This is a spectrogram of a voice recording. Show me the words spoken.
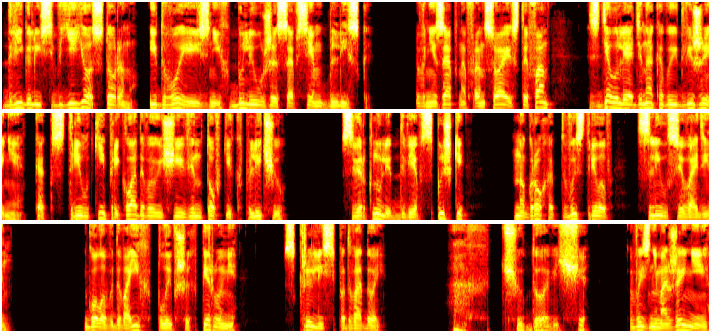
двигались в ее сторону, и двое из них были уже совсем близко. Внезапно Франсуа и Стефан — сделали одинаковые движения, как стрелки, прикладывающие винтовки к плечу. Сверкнули две вспышки, но грохот выстрелов слился в один. Головы двоих, плывших первыми, скрылись под водой. «Ах, чудовище!» В изнеможении,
